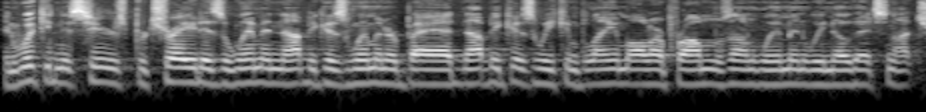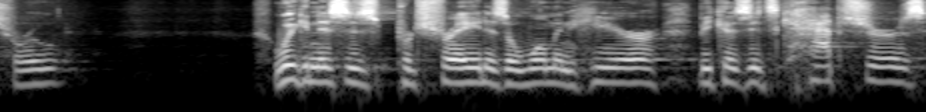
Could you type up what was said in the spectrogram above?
And wickedness here is portrayed as a women, not because women are bad, not because we can blame all our problems on women. We know that's not true. Wickedness is portrayed as a woman here because it captures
